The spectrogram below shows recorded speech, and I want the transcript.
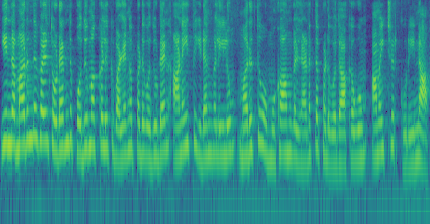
இந்த மருந்துகள் தொடர்ந்து பொதுமக்களுக்கு வழங்கப்படுவதுடன் அனைத்து இடங்களிலும் மருத்துவ முகாம்கள் நடத்தப்படுவதாகவும் அமைச்சர் கூறினார்.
